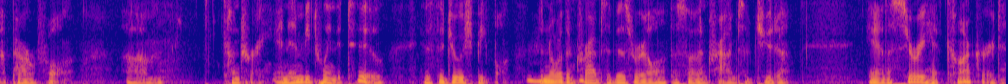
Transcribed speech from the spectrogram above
a powerful um, country. And in between the two is the Jewish people, the northern tribes of Israel, the southern tribes of Judah. And Assyria had conquered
